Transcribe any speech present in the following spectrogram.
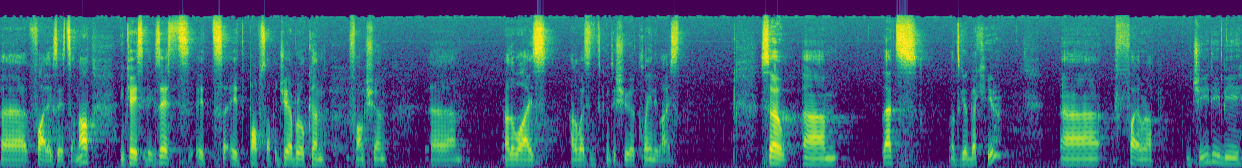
uh, file exists or not. In case it exists, it pops up a jailbroken function. Um, otherwise, otherwise, it's going to show a clean device. So um, let's, let's get back here uh, fire up GDB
